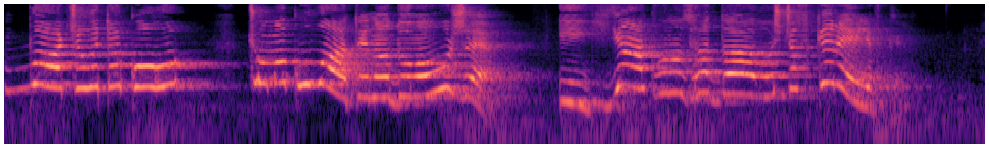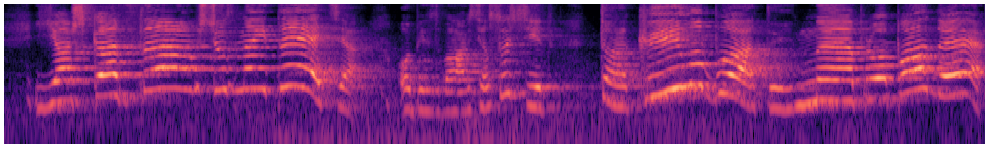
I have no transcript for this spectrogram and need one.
Бачили такого? Чумакувати надумав уже. І як воно згадало, що з Кирилівки? Я ж казав, що знайдеться, обізвався сусід. Такий лобатий не пропаде.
